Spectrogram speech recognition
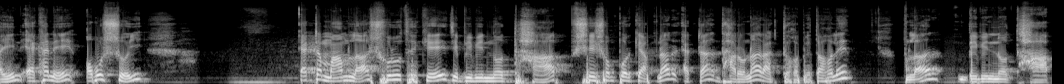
আইন। এখানে অবশ্যই একটা মামলা শুরু থেকে যে বিভিন্ন ধাপ সে সম্পর্কে আপনার একটা ধারণা রাখতে হবে। তাহলে মামলার বিভিন্ন ধাপ।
